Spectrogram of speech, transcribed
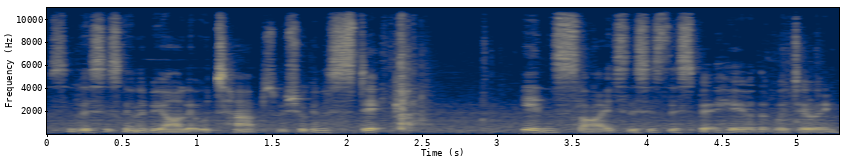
so this is going to be our little tabs which we're going to stick inside. So this is this bit here that we're doing.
